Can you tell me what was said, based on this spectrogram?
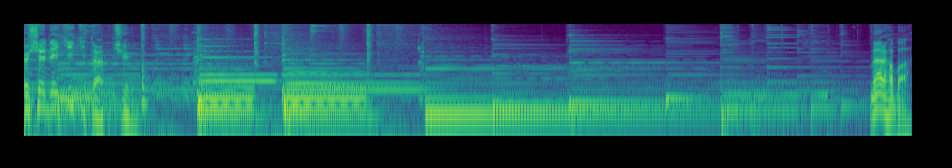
Köşedeki Kitapçı Merhaba,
